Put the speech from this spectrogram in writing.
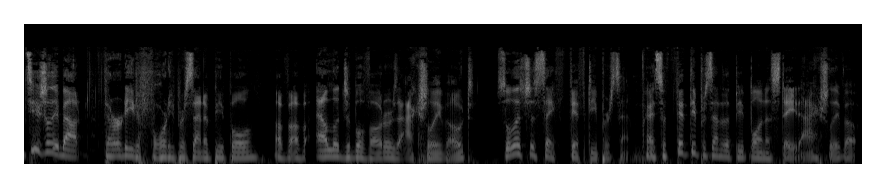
It's usually about 30 to 40% of people, of, of eligible voters, actually vote. So let's just say 50%. Okay, so 50% of the people in a state actually vote.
